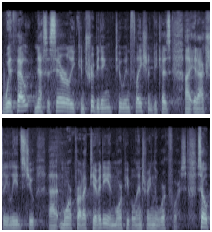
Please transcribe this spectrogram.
without necessarily contributing to inflation because uh, it actually leads to uh, more productivity and more people entering the workforce. So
